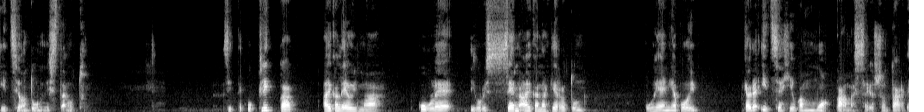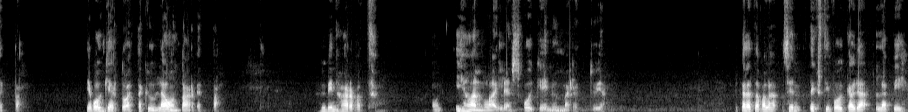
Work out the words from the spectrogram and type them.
itse on tunnistanut. Sitten kun klikkaa aikaleimaa, kuulee juuri sen aikana kerrotun puheen ja voi käydä itse hiukan muokkaamassa, jos on tarvetta. Ja voin kertoa, että kyllä on tarvetta. Hyvin harvat on ihan lailleen oikein ymmärrettyjä. Ja tällä tavalla sen tekstin voi käydä läpi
